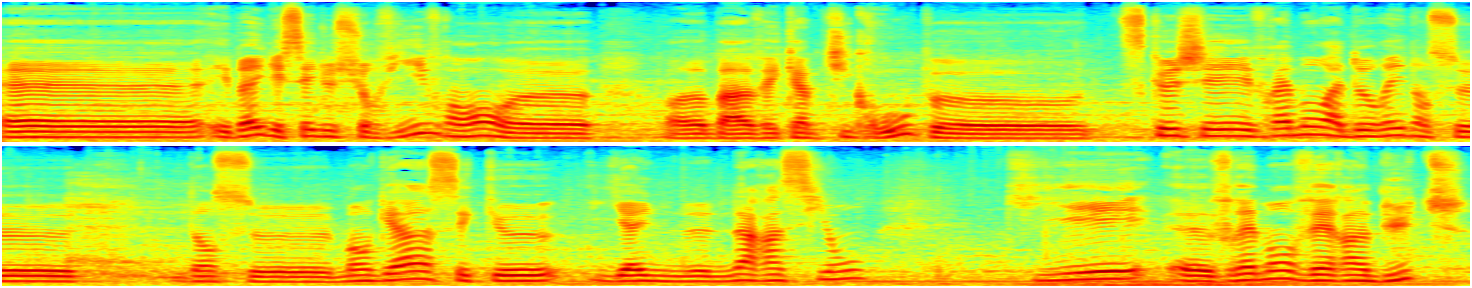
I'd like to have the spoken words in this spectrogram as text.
euh, et ben, il essaye de survivre bah, avec un petit groupe. Ce que j'ai vraiment adoré dans ce, dans ce manga, c'est qu'il y a une narration qui est vraiment vers un but,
